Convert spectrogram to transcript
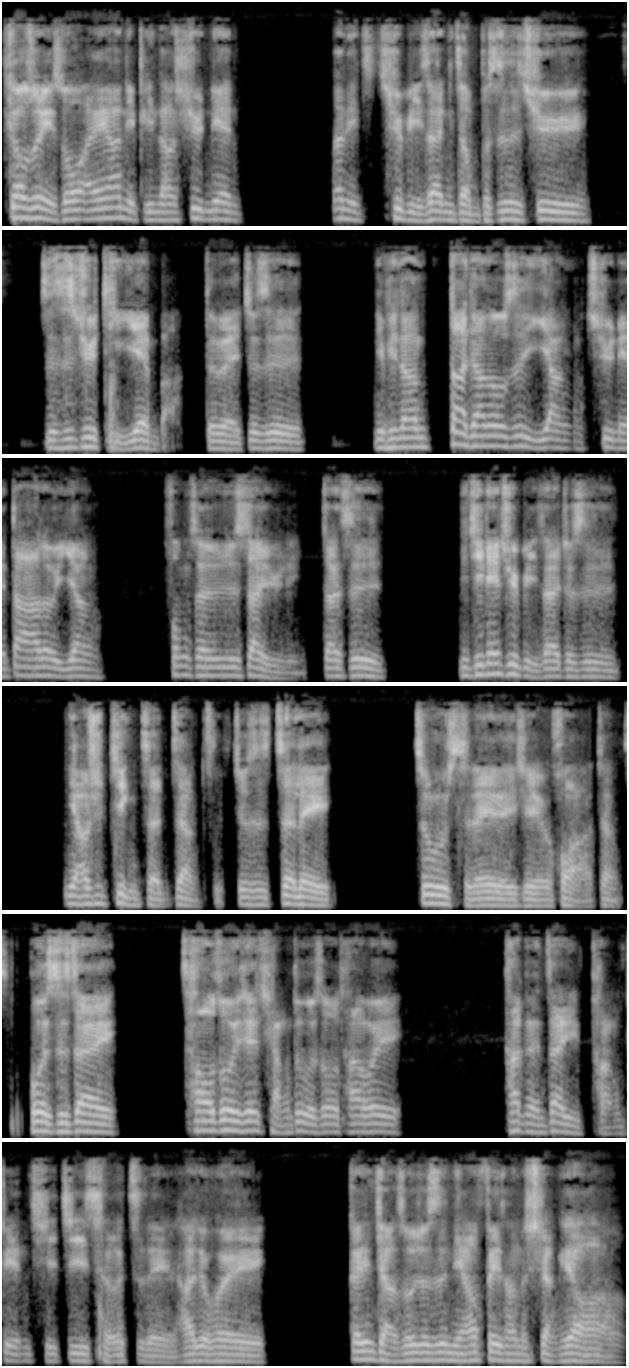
告诉你说，哎呀，你平常训练，那你去比赛，你总不是去，只是去体验吧，对不对？就是你平常大家都是一样训练，大家都一样风吹日晒雨淋，但是你今天去比赛，就是你要去竞争，这样子，就是这类诸如此类的一些话，这样子，或者是在操作一些强度的时候，他会，他可能在你旁边骑机车之类的，他就会跟你讲说，就是你要非常的想要啊。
